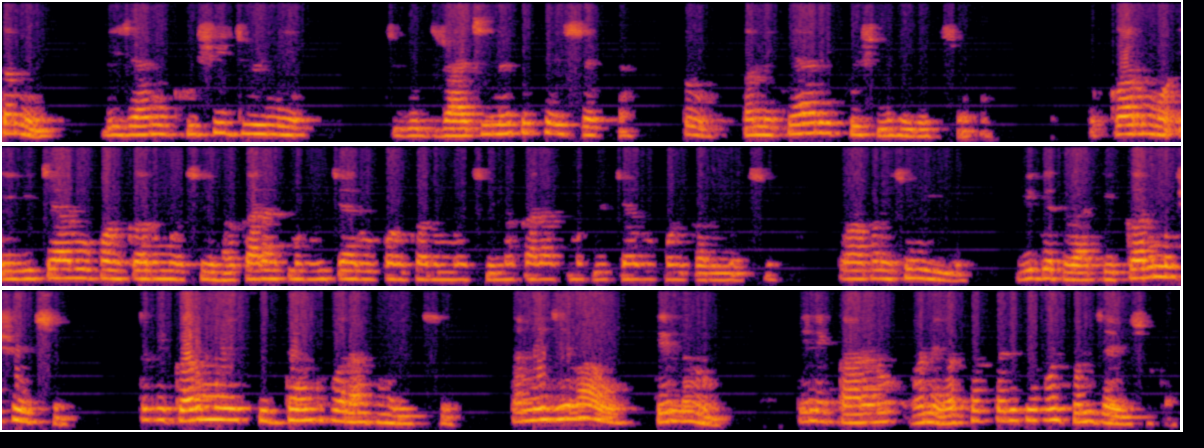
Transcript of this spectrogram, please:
તમે બીજાની ખુશી જોઈને રાજી નથી થઈ શકતા, તો તમે ક્યારે ખુશ નહીં રહી શકો? તો કર્મ એ વિચારવું પણ કર્મ છે, હકારાત્મક વિચારવું પણ કર્મ છે, નકારાત્મક વિચારવું પણ કર્મ છે. તો આપણે જોઈએ વિગતવાર કે કર્મ શું છે? તો કે કર્મ એક સિદ્ધાંત પર આધારિત છે. તમે જેવા વાવો તે લણો તેને કારણો અને અસર તરીકે પણ સમજાવી શકાય.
